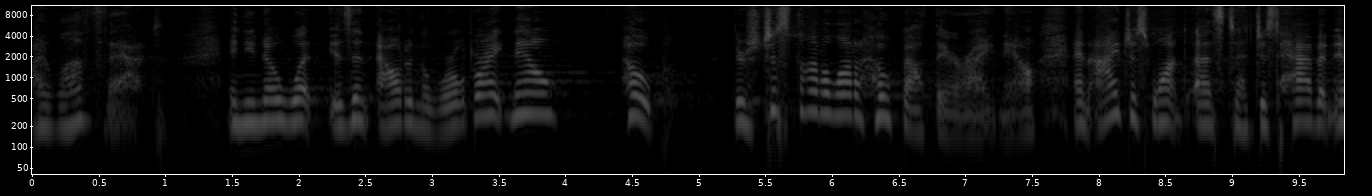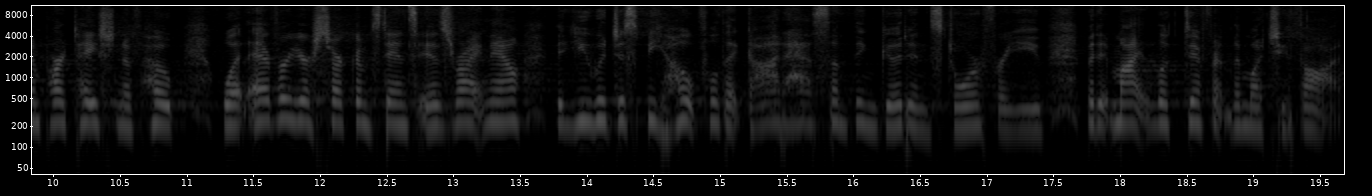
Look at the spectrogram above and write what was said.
I love that. And you know what isn't out in the world right now? Hope. There's just not a lot of hope out there right now. And I just want us to just have an impartation of hope, whatever your circumstance is right now, that you would just be hopeful that God has something good in store for you, but it might look different than what you thought.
